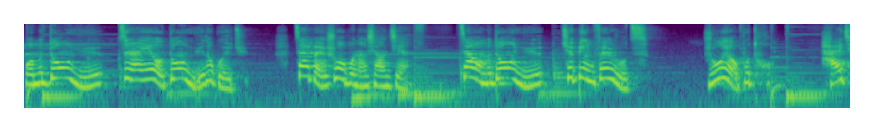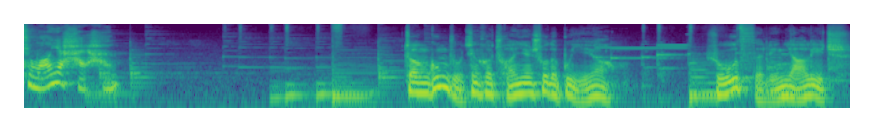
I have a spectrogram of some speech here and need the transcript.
我们东隅自然也有东隅的规矩，在北朔不能相见，在我们东隅却并非如此。如有不妥，还请王爷海涵。长公主竟和传言说的不一样，如此伶牙俐齿。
